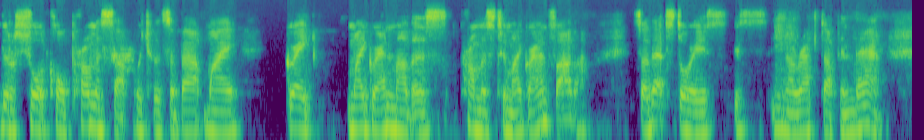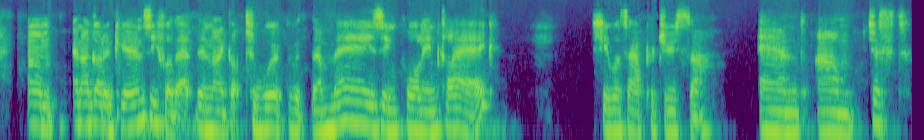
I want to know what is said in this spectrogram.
little short called Promise Up, which was about my great my grandmother's promise to my grandfather. So that story is, is you know wrapped up in that. Um, and I got a Guernsey for that. Then I got to work with the amazing Pauline Clague. She was our producer, and um, just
